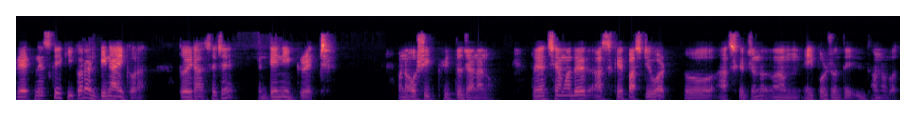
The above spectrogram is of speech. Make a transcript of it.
গ্রেটনেসকে কি করা? ডিনাই করা। তো এটা হচ্ছে যে ডেনিগ্রেট মানে অস্বীকৃত জানানো। তো হচ্ছে আমাদের আজকের পাঁচটি ওয়ার্ড তো আজকের জন্য এই পর্যন্তই, ধন্যবাদ।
